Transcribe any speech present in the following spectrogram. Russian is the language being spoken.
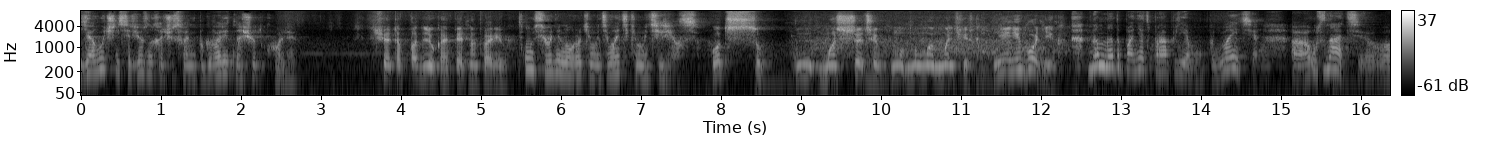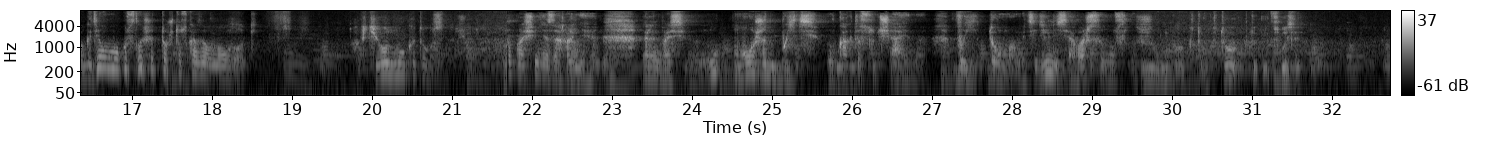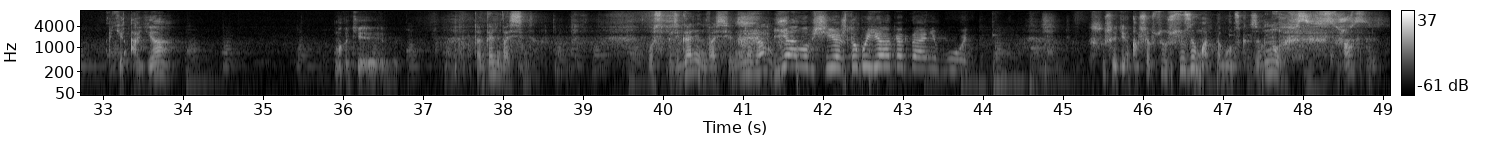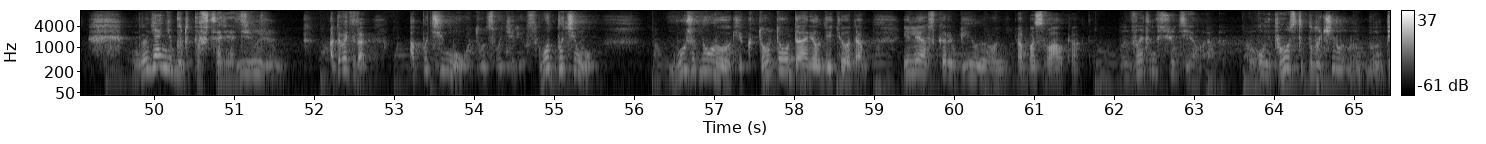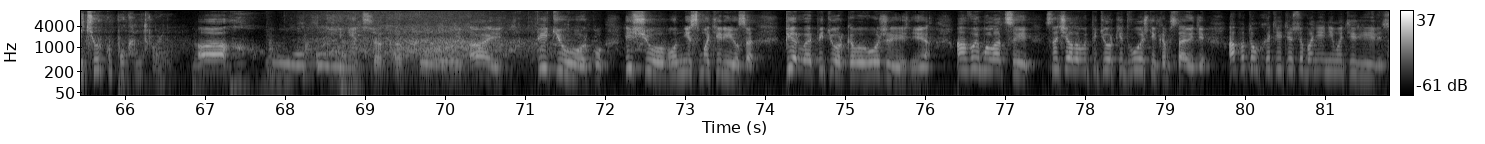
Я очень серьезно хочу с вами поговорить насчет Коли. Что это подлюка опять натворил? Он сегодня на уроке математики матерился. Вот м- мальчишка. Не негодник. Нам надо понять проблему, понимаете? А, узнать, э, где он мог услышать то, что сказал на уроке. А где он мог это услышать? Про прощения заранее. Галина Васильевна, ну, может быть, ну как-то случайно вы дома матерились, а ваш сын услышал. Ну, Кто, кто, кто? В смысле? А я? А я? Мате- Так, Галина Васильевна. Господи, Галина Васильевна, ну, голубушка. Я вообще, чтобы я когда-нибудь. Слушайте, а что, что, что за мат там он сказал? Ну, слушайте, ну, я не буду повторять. А давайте так, а почему вот он сматерился? Вот почему? Может, на уроке кто-то ударил дитё там, или оскорбил его, обозвал как-то. В этом все дело. Он просто получил пятерку по контролю. Ах, умница какой. Ай, пятерку. Еще бы он не сматерился. Первая пятерка в его жизни. А вы молодцы. Сначала вы пятерки двоечникам ставите, а потом хотите, чтобы они не матерились.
